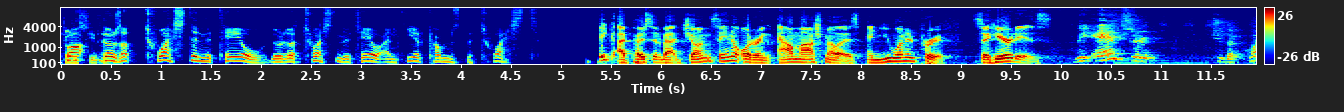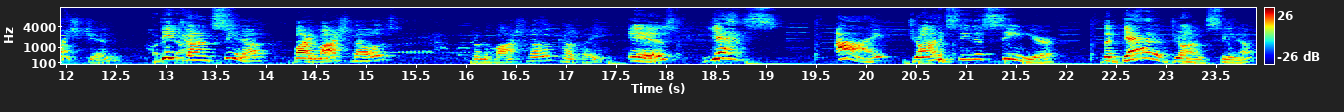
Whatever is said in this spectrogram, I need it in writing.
John but Cena. there's a twist in the tail. There's a twist in the tail, and here comes the twist. Week I posted about John Cena ordering our marshmallows, and you wanted proof. So here it is. The answer to the question, did John Cena buy marshmallows from the Marshmallow Company, is yes. I, John Cena Sr., the dad of John Cena,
